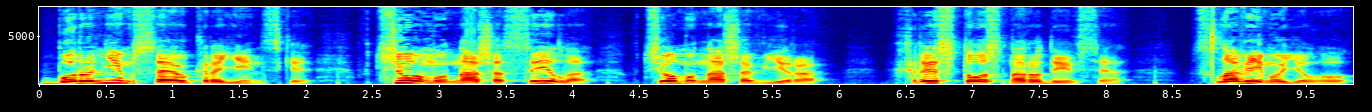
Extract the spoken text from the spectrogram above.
боронім все українське. В цьому наша сила, в цьому наша віра. Христос народився. Славімо Його!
